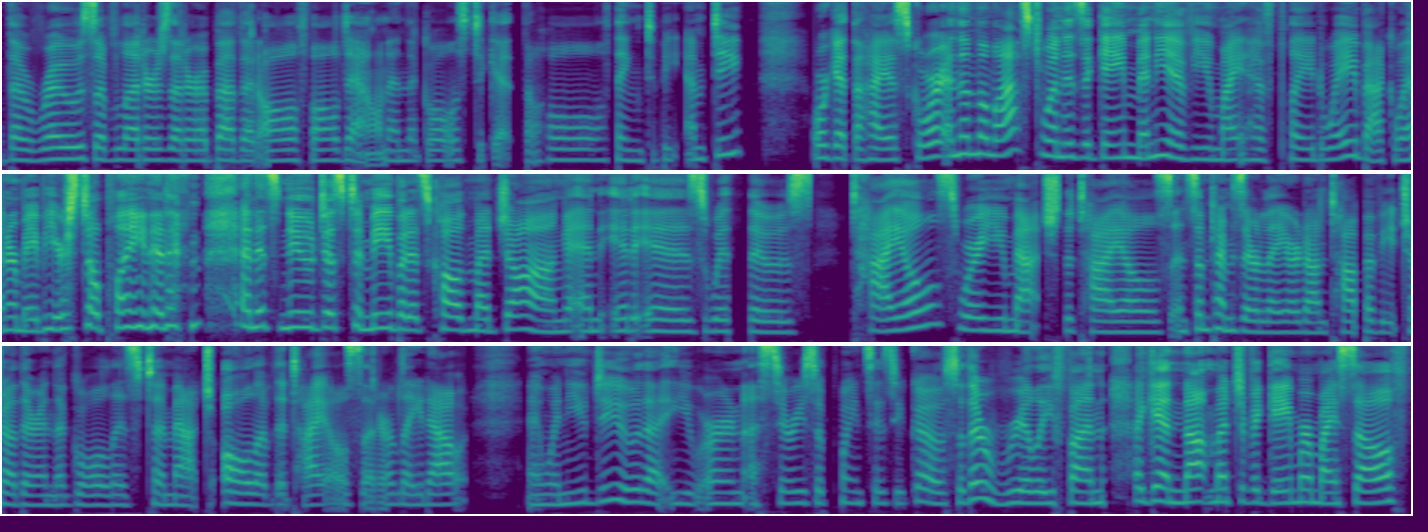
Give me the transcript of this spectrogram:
the rows of letters that are above it all fall down. And the goal is to get the whole thing to be empty or get the highest score. And then the last one is a game many of you might have played way back when, or maybe you're still playing it and it's new just to me, but it's called Mahjong. And it is with those tiles where you match the tiles and sometimes they're layered on top of each other and the goal is to match all of the tiles that are laid out. And when you do that you earn a series of points as you go. So they're really fun. Again not much of a gamer myself.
